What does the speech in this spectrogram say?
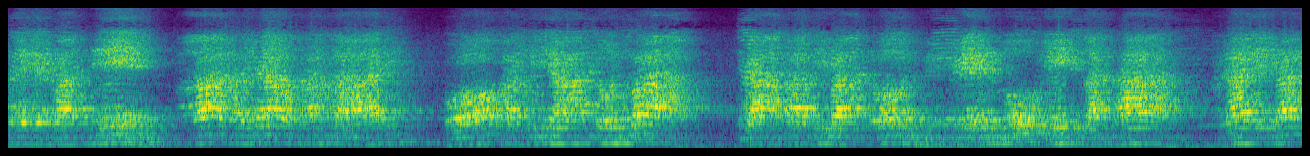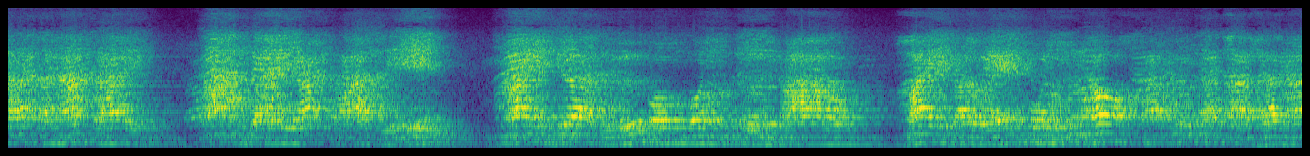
แต่บัดนี้ข้า ไม่เสวยบุญนอกพระพุทธศาสนา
